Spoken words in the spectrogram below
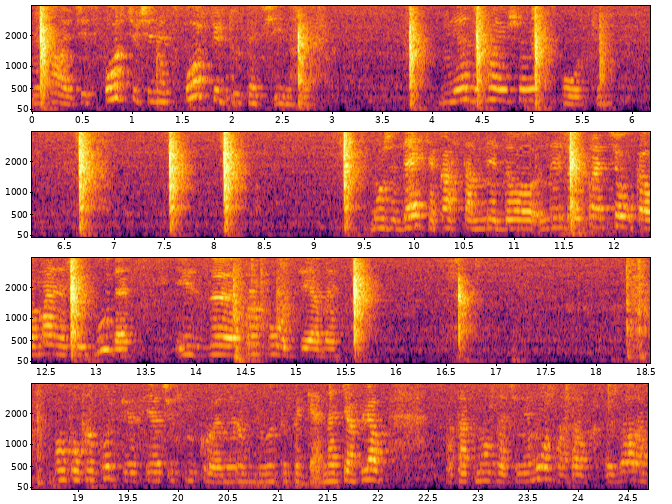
Не знаю, чи спорчу, чи не спорчу тут начинку. Ну я думаю, що не спорчу. Може десь якась там недо, недоопрацьовка в мене тут буде із е, пропорціями. Бо по пропорціях я щось ніколи не роблю. Ото таке натяпляв. Отак можна чи не можна. Так, зараз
